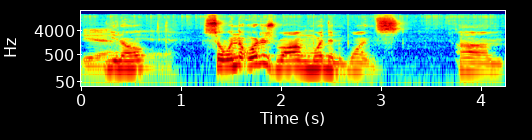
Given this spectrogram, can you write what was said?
yeah. You know, Yeah. So when the order's wrong more than once, um,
